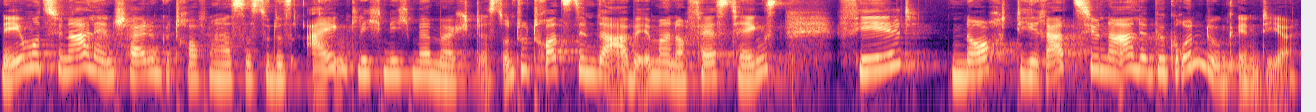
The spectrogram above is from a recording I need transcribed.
eine emotionale Entscheidung getroffen hast, dass du das eigentlich nicht mehr möchtest und du trotzdem da aber immer noch festhängst, fehlt noch die rationale Begründung in dir.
